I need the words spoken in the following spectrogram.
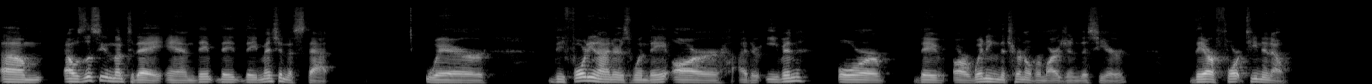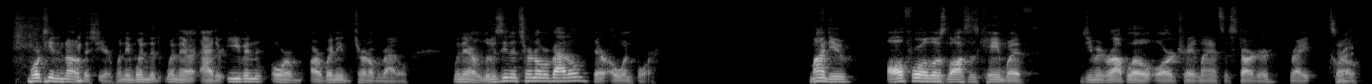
um, I was listening to them today, and they, they they mentioned a stat where the 49ers, when they are either even or they are winning the turnover margin this year, they are 14 and 0. 14 and 0 this year when they win the when they're either even or are winning the turnover battle. When they're losing the turnover battle, they're 0 and 4. Mind you, all four of those losses came with Jimmy Garoppolo or Trey Lance as starter, right? Correct. So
